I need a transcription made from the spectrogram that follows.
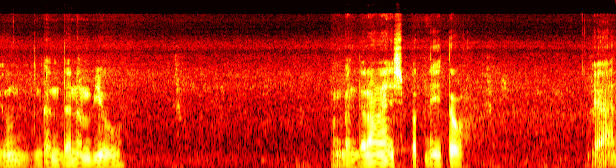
Yun, ganda ng view. Ang ganda ng spot dito. Yan.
